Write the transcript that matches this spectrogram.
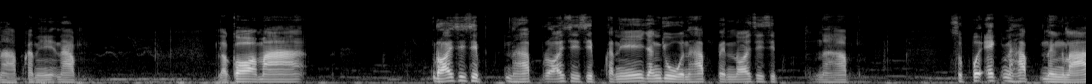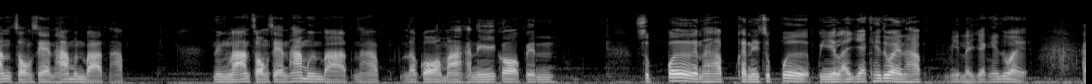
นะครับคันนี้นะครับ แล้วก็มาร้อยสี่สิบนะครับร้อยสี่สิบคันนี้ยังอยู่นะครับ เป็นร้อยสี่สิบนะครับซูเปอร์เอ็กนะครับหนึ่งล้านสองแสนห้าหมื่นบาทนะครับหนึ่งล้านสองแสนห้าหมื่นบาทนะครับ แล้วก็มาคันนี้ก็เป็น ซูเปอร์นะครับคันนี้ซูเปอร์มีลายแยกให้ด้วยนะครับ มีลายแยกให้ด้วย ใคร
